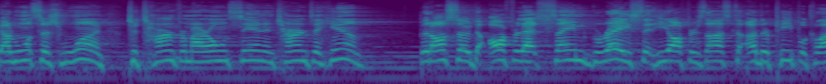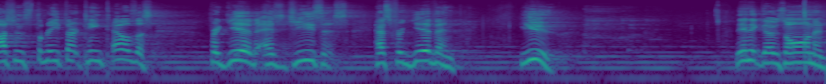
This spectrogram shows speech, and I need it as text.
God wants us, one, to turn from our own sin and turn to Him, but also to offer that same grace that He offers us to other people. Colossians 3:13 tells us forgive as Jesus has forgiven you. Then it goes on in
